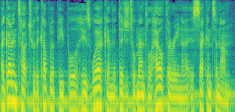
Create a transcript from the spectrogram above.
I got in touch with a couple of people whose work in the digital mental health arena is second to none.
